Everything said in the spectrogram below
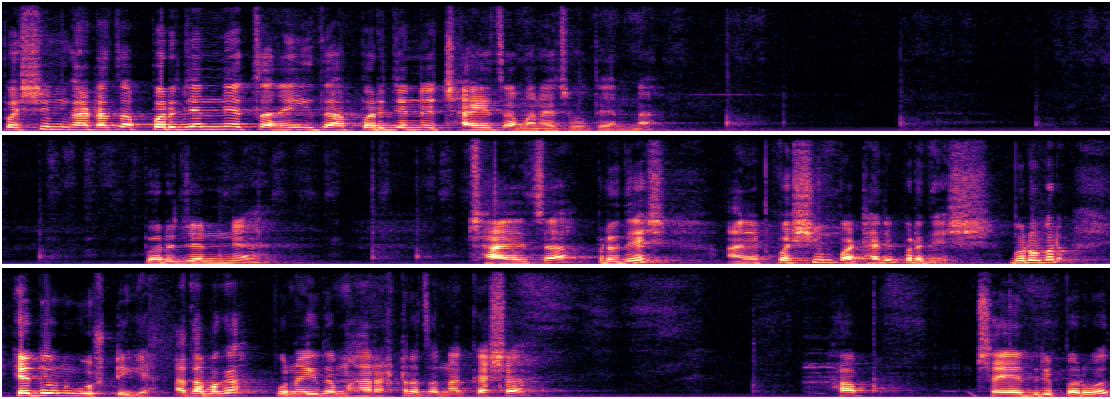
पश्चिम घाटाचा पर्जन्यचा नाही इथं पर्जन्य छायेचा म्हणायचं होतं यांना. पर्जन्य छायेचा प्रदेश आणि पश्चिम पठारी प्रदेश. बरोबर? हे दोन गोष्टी घ्या. आता बघा पुन्हा एकदा महाराष्ट्राचा नकाशा. हा सह्याद्री पर्वत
